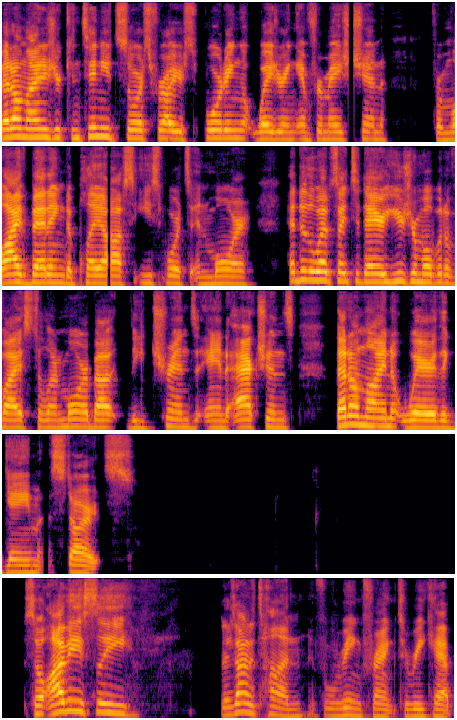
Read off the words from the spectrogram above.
BetOnline is your continued source for all your sporting wagering information from live betting to playoffs, esports, and more. Head to the website today or use your mobile device to learn more about the trends and actions. BetOnline, where the game starts. So, obviously, there's not a ton, if we're being frank, to recap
